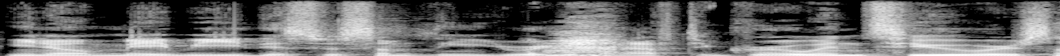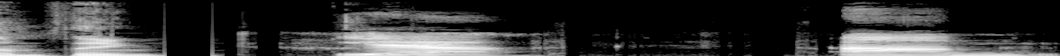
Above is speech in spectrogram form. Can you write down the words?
you know, maybe this was something you were gonna have to grow into or something? Yeah. Um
